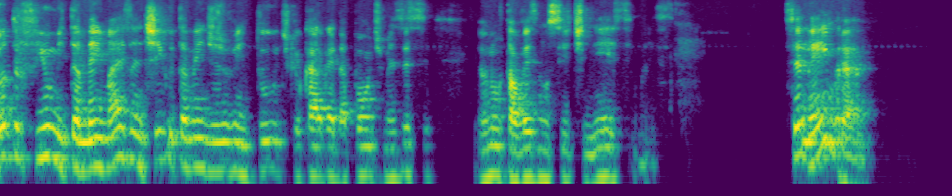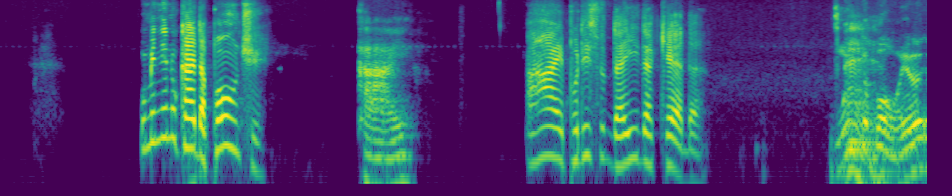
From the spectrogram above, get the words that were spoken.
outro filme também, mais antigo também de juventude, que o cara cai da ponte, mas esse eu não, talvez não cite nesse, mas. Você lembra? O menino cai da ponte? Cai. Ai, por isso daí da queda. Muito é. bom. Eu,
